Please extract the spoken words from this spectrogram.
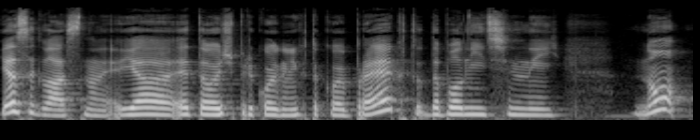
Я согласна. Я... Это очень прикольно. У них такой проект дополнительный. Но,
